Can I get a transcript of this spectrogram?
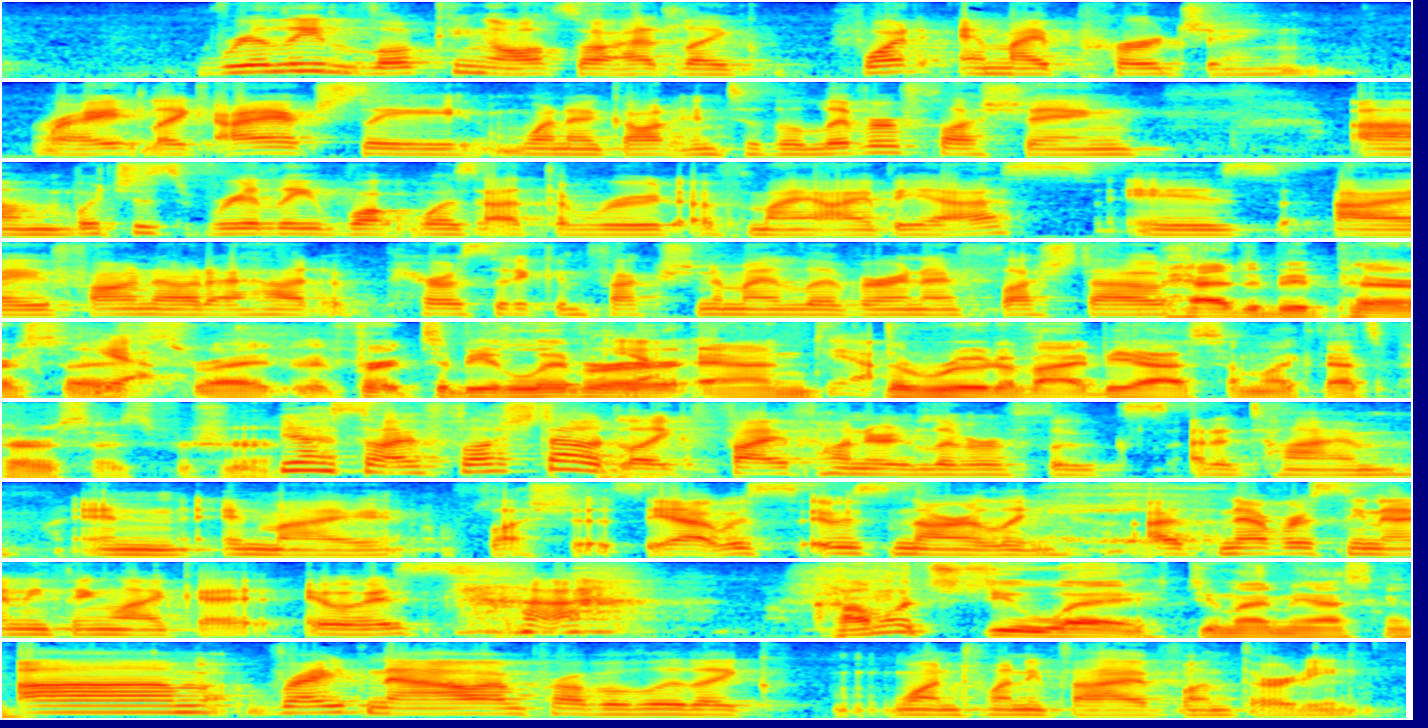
really looking also at like what am I purging, right? Like I actually when I got into the liver flushing, um, which is really what was at the root of my IBS, is I found out I had a parasitic infection in my liver and I flushed out. It had to be parasites, Yeah. right? For it to be liver Yeah, and yeah. the root of IBS, I'm like, that's parasites for sure. Yeah, so I flushed out like 500 liver flukes at a time in in my flushes. Yeah, it was it was gnarly. I've never seen anything like it. It was How much do you weigh? Do you mind me asking? um right now I'm probably like 125, 130.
